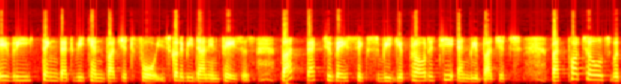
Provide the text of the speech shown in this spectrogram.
everything that we can budget for. It's got to be done in phases. But back to basics, we give priority and we budget. But potholes with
